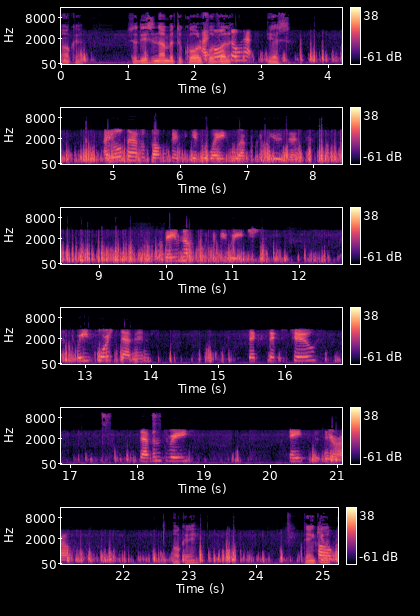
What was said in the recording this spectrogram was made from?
Okay, so this is number to call I for. Val- ha- yes. I also have a bumpkin to give away whoever could use it. Same number to be reached. 347 662 Okay. Thank you.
